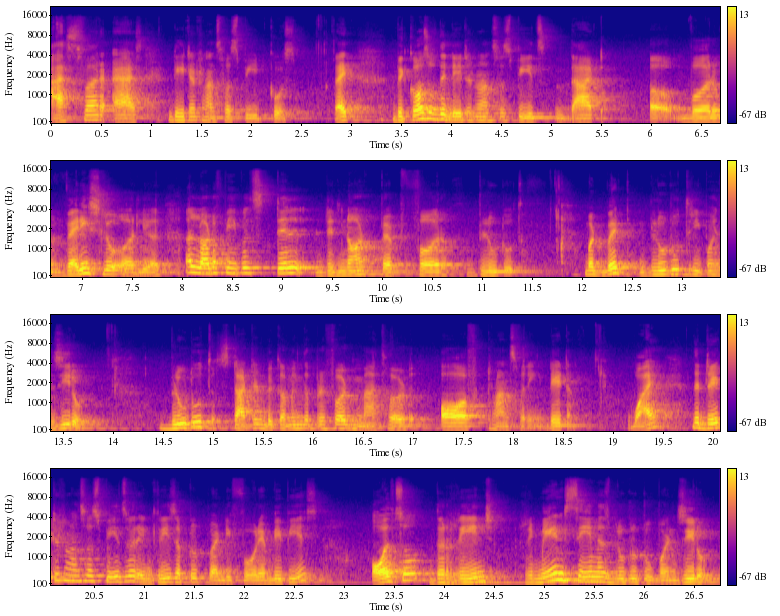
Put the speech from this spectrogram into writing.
as far as data transfer speed goes, right? Because of the data transfer speeds that uh, were very slow earlier, a lot of people still did not prefer Bluetooth. But with Bluetooth 3.0, Bluetooth started becoming the preferred method of transferring data. Why? The data transfer speeds were increased up to 24 Mbps. Also, the range remained same as Bluetooth 2.0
